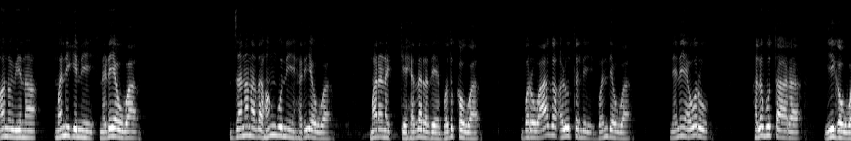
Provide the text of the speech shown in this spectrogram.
ಅನುವಿನ ಮನಿಗಿನಿ ನಡೆಯವ್ವ. ಜನನದ ಹಂಗುನಿ ಹರಿಯವ್ವ. ಮರಣಕ್ಕೆ ಹೆದರದೆ ಬದುಕವ್ವ. ಬರುವಾಗ ಅಳುತ್ತಲಿ ಬಂದೆವ್ವ. ನೆನೆಯವರು ಹಲಬುತ್ತಾರ ಈಗವ್ವ.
